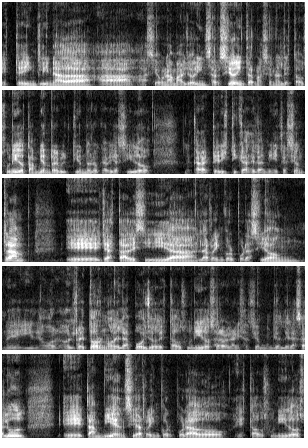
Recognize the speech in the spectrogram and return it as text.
esté inclinada hacia una mayor inserción internacional de Estados Unidos, también revirtiendo lo que había sido las características de la administración Trump. Eh, ya está decidida la reincorporación eh, o, el retorno del apoyo de Estados Unidos a la Organización Mundial de la Salud. Eh, también se ha reincorporado Estados Unidos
